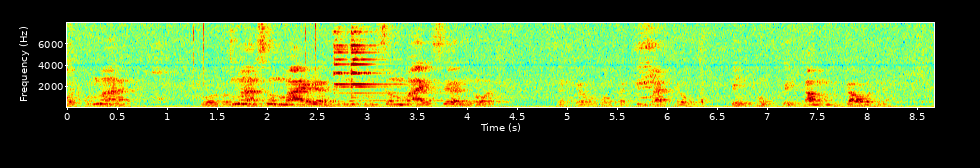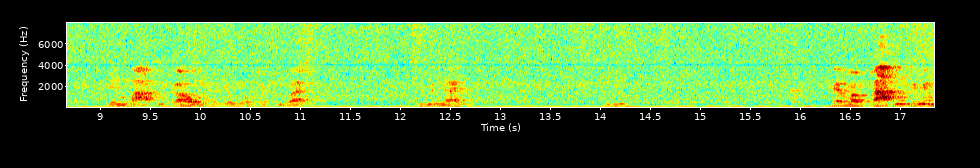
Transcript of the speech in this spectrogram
วดผมมาปวดผมมาสบายเลยมันคงสบายเสื้อโหดแต่เจ้าพวกปฏิบัติเจ้าเป็นผูกเป็นกรรมที่เก่าเนี่ยเป็นบาปที่เก่าเนี่ยเจ้าพวกปฏิบัติมันได้แต่ว่าพระมันก็ยัง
